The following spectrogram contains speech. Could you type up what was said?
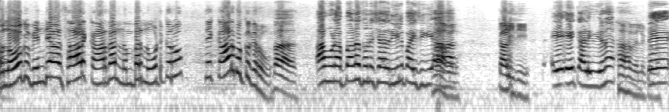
ਬਲੌਗ ਵਿੰਦਿਆ ਸਾਰ ਕਾਰ ਦਾ ਨੰਬਰ ਨੋਟ ਕਰੋ। ਤੇ ਕਾਰ ਬੁੱਕ ਕਰੋ। ਬਸ। ਆ ਹੁਣ ਆਪਾਂ ਨਾ ਤੁਹਾਨੂੰ ਸ਼ਾਇਦ ਰੀਲ ਪਾਈ ਸੀਗੀ ਆਹ। ਕਾਲੀ ਦੀ। ਇਹ ਇਹ ਕਾਲੀ ਦੀ ਹੈ ਨਾ? ਹਾਂ ਬਿਲਕੁਲ। ਤੇ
